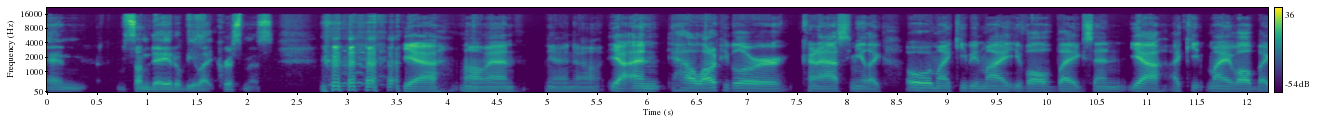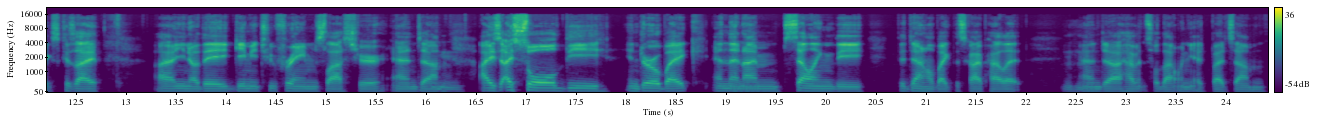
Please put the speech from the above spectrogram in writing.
and someday it'll be like Christmas. yeah. Oh man. Yeah, I know. Yeah, and how a lot of people are kind of asking me like, "Oh, am I keeping my Evolve bikes?" And yeah, I keep my Evolve bikes because I, uh, you know, they gave me two frames last year, and um, Mhm. I I sold the enduro bike, and then Mhm. I'm selling the the downhill bike, the Sky Pilot, Mhm. and uh, haven't sold that one yet. But um,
